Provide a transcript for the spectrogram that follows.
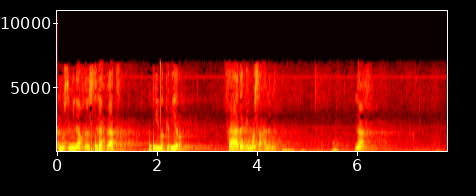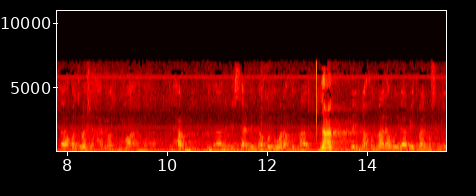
المسلمين يأخذون السلاح بأكثر قيمة كبيرة. فهذا فيه مصلحة لنا. نعم. آه، قلت يا شيخ حفظكم الله أن الحرب إذا نبي يستعمل ناخذه ونأخذ ماله نعم. طيب نأخذ ماله إلى بيت مال المسلمين؟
